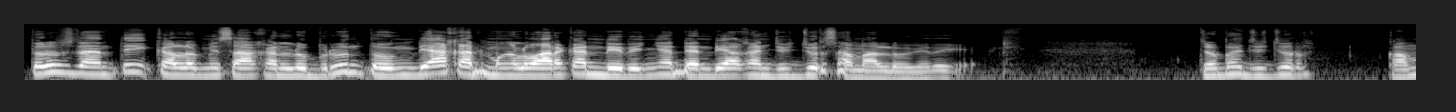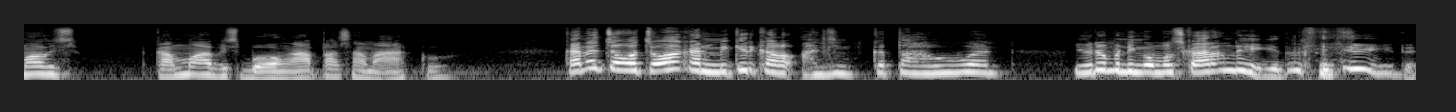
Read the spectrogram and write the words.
Terus nanti kalau misalkan lu beruntung dia akan mengeluarkan dirinya dan dia akan jujur sama lu gitu. Coba jujur kamu habis kamu habis bohong apa sama aku? Karena cowok-cowok akan mikir kalau anjing ketahuan. Yaudah mending ngomong sekarang deh gitu. Gitu.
